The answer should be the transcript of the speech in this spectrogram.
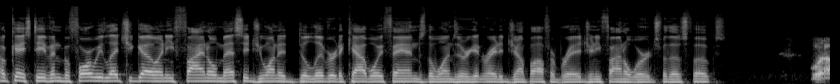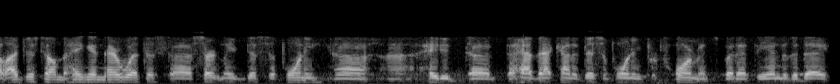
Okay, Stephen, before we let you go, any final message you want to deliver to Cowboy fans, the ones that are getting ready to jump off a bridge? Any final words for those folks? Well, I just tell them to hang in there with us. Uh, certainly disappointing. Uh, uh, hated uh, to have that kind of disappointing performance, but at the end of the day,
